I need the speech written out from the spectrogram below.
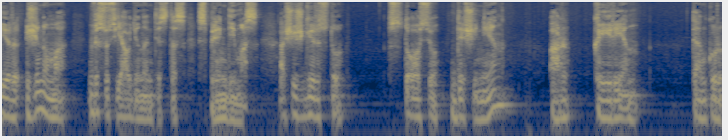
Ir žinoma, visus jaudinantis tas sprendimas. Aš išgirstu, stosiu dešinien ar kairien, ten, kur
